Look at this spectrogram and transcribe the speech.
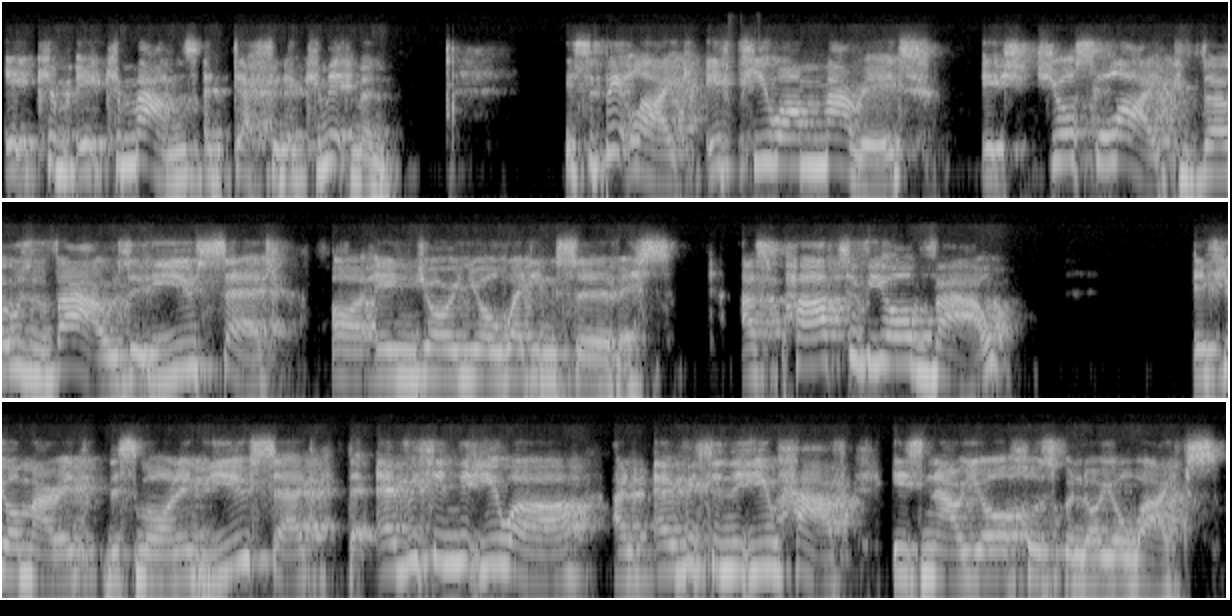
it, com- it commands a definite commitment. It's a bit like if you are married, it's just like those vows that you said are in during your wedding service. As part of your vow, if you're married this morning, you said that everything that you are and everything that you have is now your husband or your wife's.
